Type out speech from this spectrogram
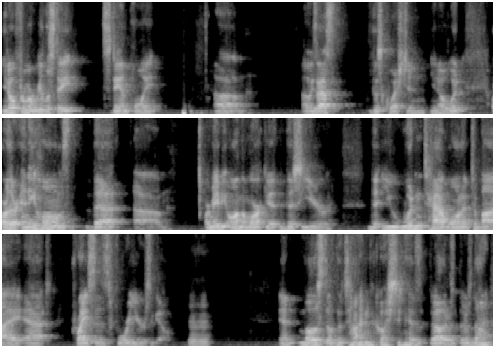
You know, from a real estate standpoint, um, I always ask this question. You know, would are there any homes that um, are maybe on the market this year that you wouldn't have wanted to buy at prices four years ago? Mm-hmm. And most of the time, the question is, no, there's there's not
